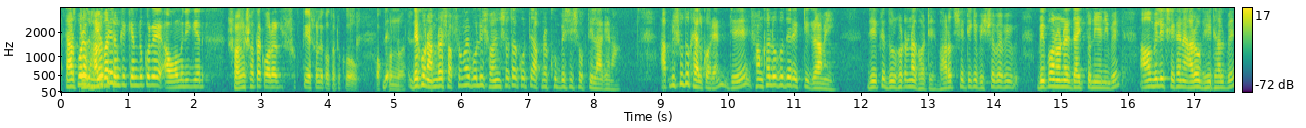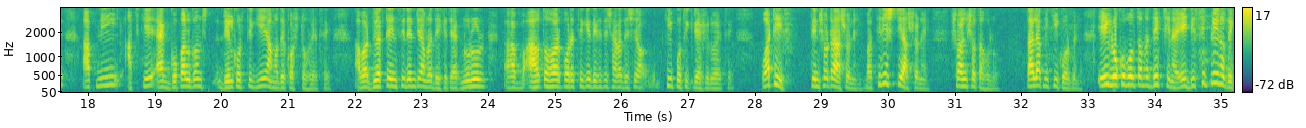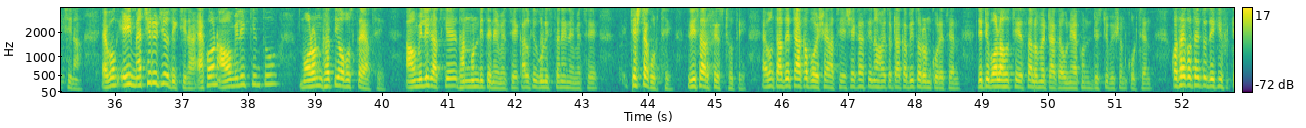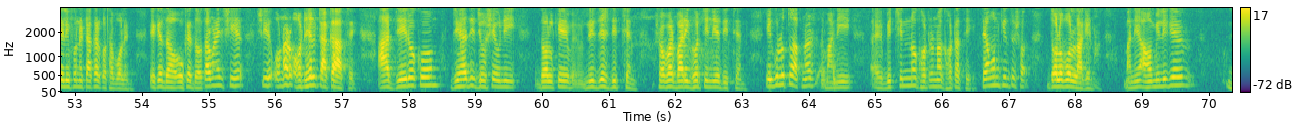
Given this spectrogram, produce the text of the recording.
তারপরে নির্বাচনকে কেন্দ্র করে আওয়ামী লীগের সহিংসতা করার শক্তি আসলে কতটুকু অক্ষুণ্ণ আছে? দেখুন আমরা সবসময় বলি সহিংসতা করতে আপনার খুব বেশি শক্তি লাগে না। আপনি শুধু খেয়াল করেন যে সংখ্যালঘুদের একটি গ্রামে যে একটি দুর্ঘটনা ঘটে ভারত সেটিকে বিশ্বব্যাপী বিপণনের দায়িত্ব নিয়ে নিবে। আওয়ামী লীগ সেখানে আরও ঘি ঢালবে। আপনি আজকে এক গোপালগঞ্জ ডিল করতে গিয়ে আমাদের কষ্ট হয়েছে। আবার দু একটা ইনসিডেন্টে আমরা দেখেছি। এক নুরুর আহত হওয়ার পরে থেকে দেখেছি সারা দেশে কী প্রতিক্রিয়া শুরু হয়েছে। হোয়াট ইফ তিনশোটা আসনে বা তিরিশটি আসনে সহিংসতা হলো, তাহলে আপনি কি করবেন? এই লোকবল তো আমরা দেখছি না, এই ডিসিপ্লিনও দেখছি না, এবং এই ম্যাচুরিটিও দেখছি না। এখন আওয়ামী লীগ কিন্তু মরণঘাতী অবস্থায় আছে। আওয়ামী লীগ আজকে ধানমন্ডিতে নেমেছে, কালকে গুলিস্তানে নেমেছে, চেষ্টা করছে রিসারফেসড হতে। এবং তাদের টাকা পয়সা আছে, শেখ হাসিনা হয়তো টাকা বিতরণ করেছেন, যেটি বলা হচ্ছে এস আলমের টাকা উনি এখন ডিস্ট্রিবিউশন করছেন। কথায় কথায় তো দেখি টেলিফোনে টাকার কথা বলেন, একে দাও, ওকে দাও, তার মানে সে সে, ওনার অঢেল টাকা আছে। আর যেই রকম জেহাদি জোশে উনি দলকে নির্দেশ দিচ্ছেন, সবার বাড়িঘর চিনিয়ে দিচ্ছেন, এগুলো তো আপনার মানে বিচ্ছিন্ন ঘটনা ঘটাতে, তেমন কিন্তু দলবল লাগে না। মানে আওয়ামী লীগের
